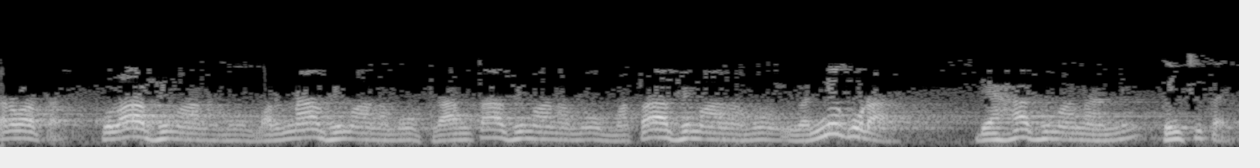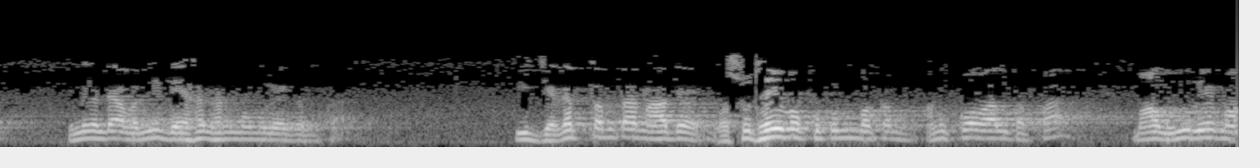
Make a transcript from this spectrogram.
తర్వాత కులాభిమానము వర్ణాభిమానము ప్రాంతాభిమానము మతాభిమానము ఇవన్నీ కూడా దేహాభిమానాన్ని పెంచుతాయి. ఎందుకంటే అవన్నీ దేహధర్మములే కనుక. ఈ జగత్తంతా నాదే వసుధైవ కుటుంబకం అనుకోవాలి తప్ప మా ఊరే మా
